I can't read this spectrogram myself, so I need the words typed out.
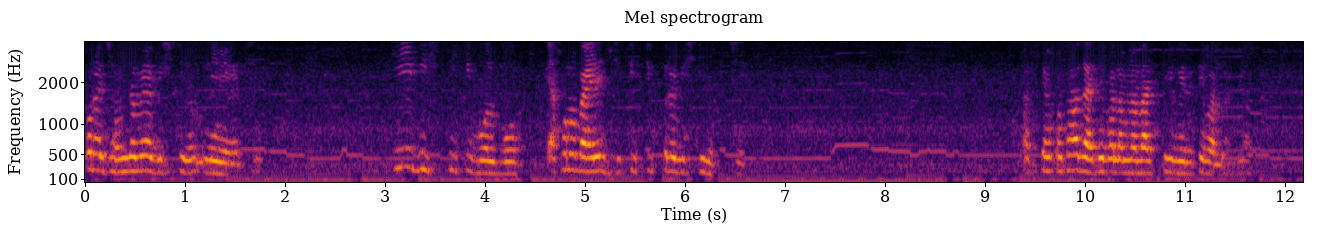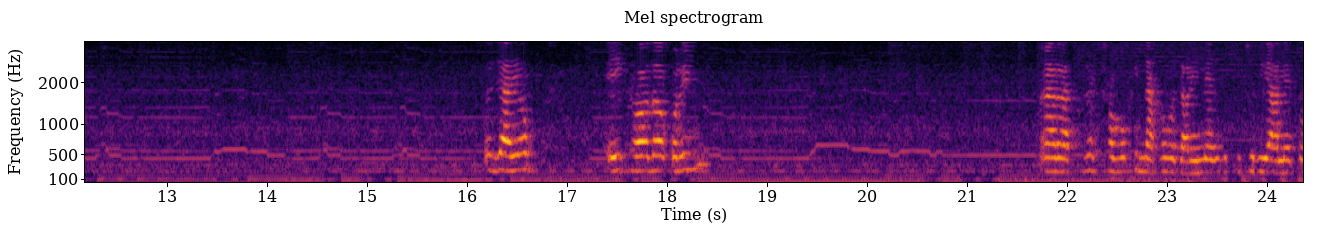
করে ঝমঝমে বৃষ্টি নেমে গেছে। কি বৃষ্টি, কি বলব? এখনও বাইরে ঝিপিক ঝিপ করে বৃষ্টি হচ্ছে। আজকে কোথাও যেতে পারলাম না, বাড়ি থেকে বেরোতে পারলাম না। তো যাই হোক, এই খাওয়া দাওয়া করেই রাত্রে খাব কি না খাব জানি না খিচুড়ি আনে তো,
